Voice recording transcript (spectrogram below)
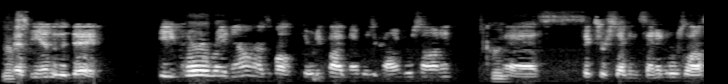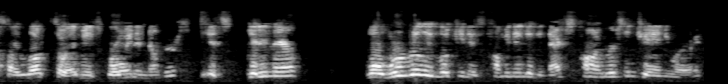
Yes. at the end of the day. ECORA right now has about 35 members of Congress on it Good. uh, six or seven senators last I looked. So I mean, it's growing in numbers. It's getting there. What we're really looking is coming into the next Congress in January,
